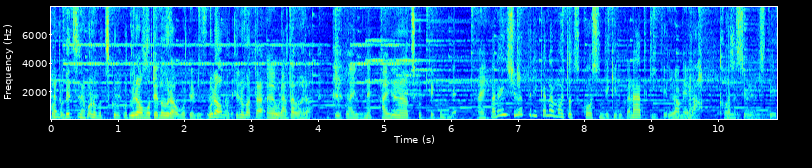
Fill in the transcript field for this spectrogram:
あの別なものも作ることに裏表の裏表ですね。裏表のまたはい裏裏と裏。ということでね、はいいろんなの作っていくんで、はい。まあ、来週あたりかなもう一つ更新できるかなと聞いてるので、楽しみにしていて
